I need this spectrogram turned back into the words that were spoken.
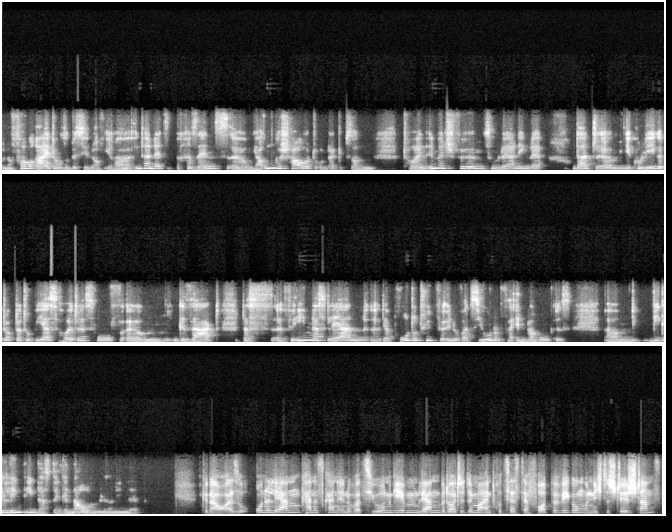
in der, Vorbereitung so ein bisschen auf Ihrer Internetpräsenz ähm, ja, umgeschaut und da gibt es so einen tollen Imagefilm zum Learning Lab. Und da hat ähm, Ihr Kollege Dr. Tobias Holtershof ähm, gesagt, dass äh, für ihn das Lernen äh, der Prototyp für Innovation und Veränderung ist. Ähm, wie gelingt Ihnen das denn genau im Learning Lab? Genau, also ohne Lernen kann es keine Innovation geben. Lernen bedeutet immer ein Prozess der Fortbewegung und nicht des Stillstands.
